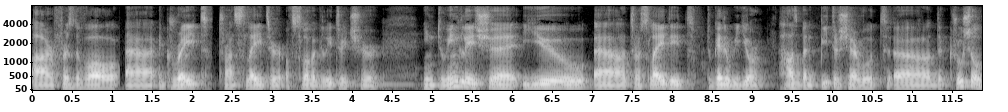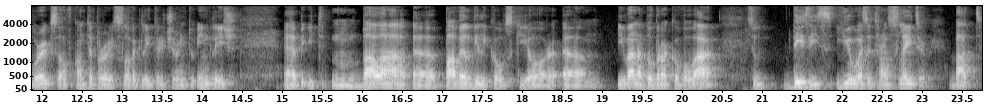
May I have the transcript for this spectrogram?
are, first of all, uh, a great translator of Slovak literature into English. Uh, you uh, translated together with your husband Peter Sherwood uh, the crucial works of contemporary Slovak literature into English, be it Balla, uh, Pavel Vilikovsky, or um, Ivana Dobrakovova. So this is you as a translator, but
